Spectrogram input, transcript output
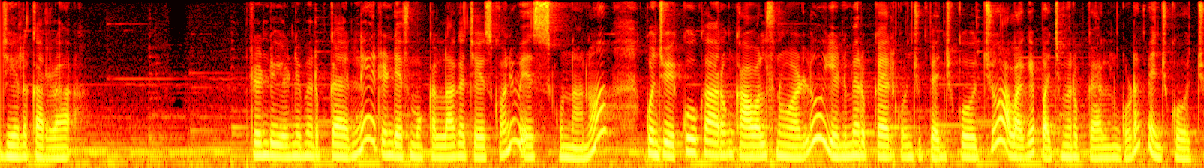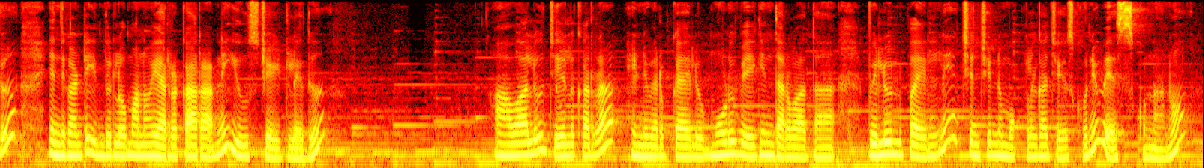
జీలకర్ర రెండు ఎండుమిరపకాయలని రెండేసి ముక్కల్లాగా చేసుకొని వేసుకున్నాను. కొంచెం ఎక్కువ కారం కావాల్సిన వాళ్ళు ఎండుమిరపకాయలు కొంచెం పెంచుకోవచ్చు. అలాగే పచ్చిమిరపకాయలను కూడా పెంచుకోవచ్చు. ఎందుకంటే ఇందులో మనం ఎర్ర కారాన్ని యూస్ చేయట్లేదు. ఆవాలు జీలకర్ర ఎండుమిరపకాయలు మూడు వేగిన తర్వాత వెల్లుల్లిపాయలని చిన్న చిన్న ముక్కలుగా చేసుకొని వేసుకున్నాను.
